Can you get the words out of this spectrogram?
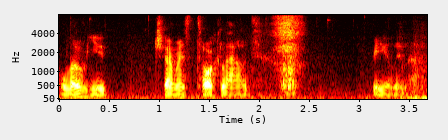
Although you Germans talk loud. really loud.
